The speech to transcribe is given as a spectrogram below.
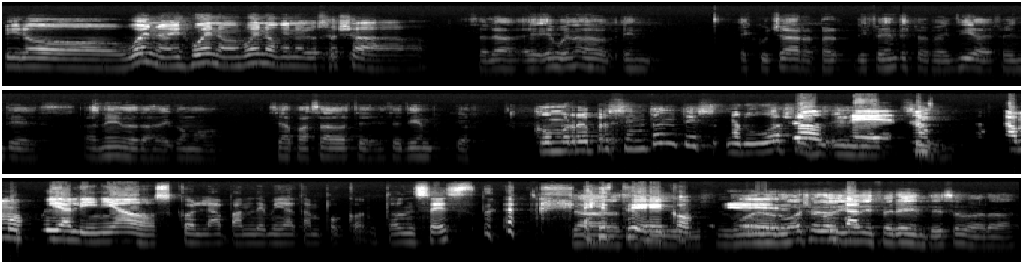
Pero bueno, es bueno, es bueno que no los haya... Salada. Es bueno en- escuchar per- diferentes perspectivas, diferentes anécdotas de cómo se ha pasado este, este tiempo. Como representantes uruguayos... Nosotros, el- eh, sí, no- no estamos muy alineados con la pandemia tampoco, entonces... Claro, Este, sí, sí. como el uruguayo lo juntar- diferente, eso es verdad.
